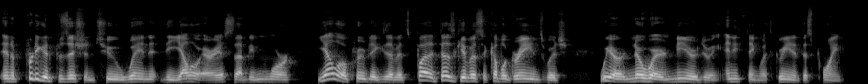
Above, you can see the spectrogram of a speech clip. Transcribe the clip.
in a pretty good position to win the yellow area, so that'd be more yellow approved exhibits, but it does give us a couple greens, which we are nowhere near doing anything with green at this point.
